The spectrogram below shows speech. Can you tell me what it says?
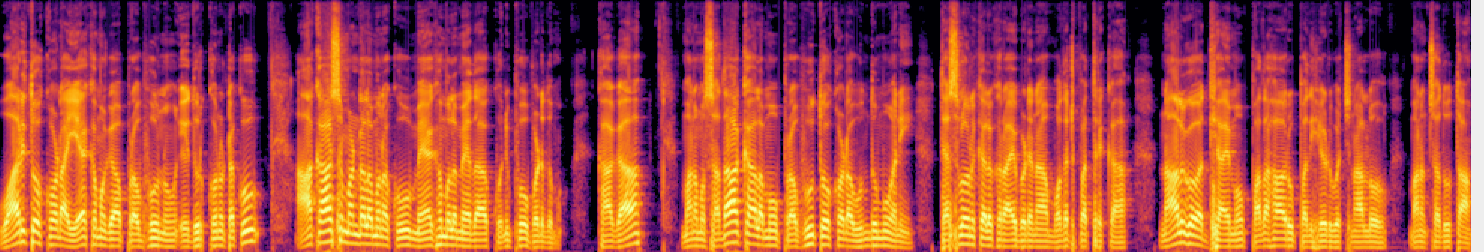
వారితో కూడా ఏకముగా ప్రభువును ఎదుర్కొనుటకు ఆకాశమండలమునకు మేఘముల మీద కొనిపోబడదుము. కాగా మనము సదాకాలము ప్రభుతో కూడా ఉందుము అని తెసలోనికలకు రాయబడిన మొదటి పత్రిక నాలుగో అధ్యాయము పదహారు పదిహేడు వచనాల్లో మనం చదువుతాం.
